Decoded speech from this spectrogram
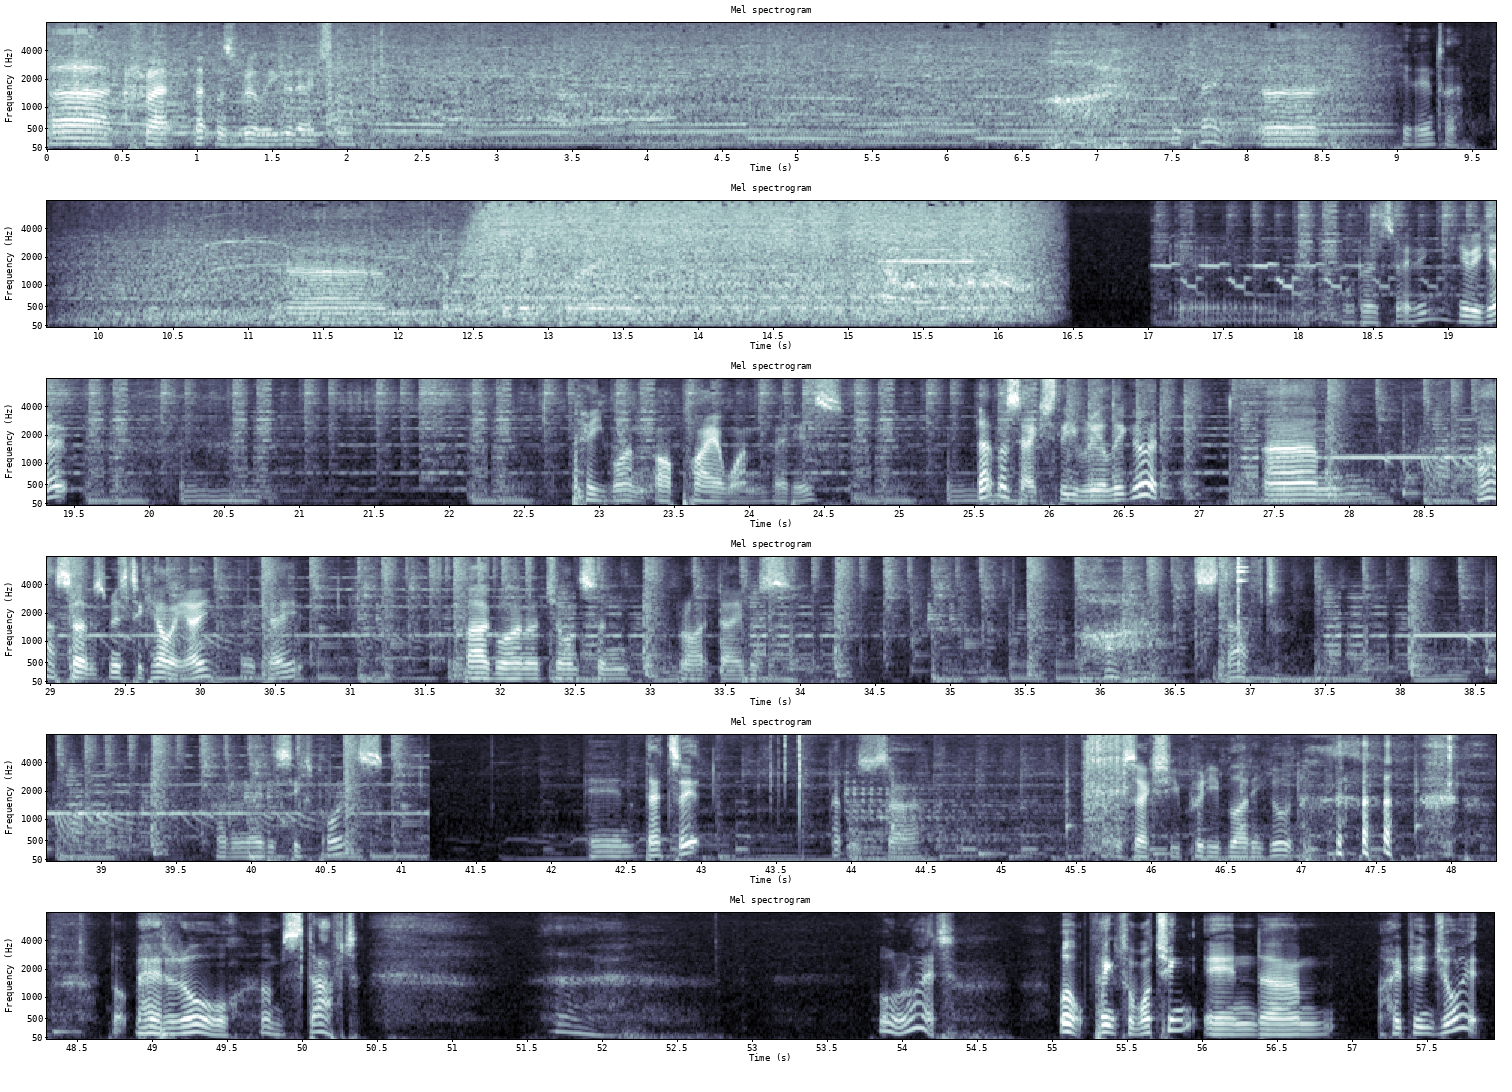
Ah, crap. That was really good, actually. okay, uh, hit enter. Um, don't want to replay. Auto saving. Here we go. P1, oh player 1 that is. That was actually really good. Um, ah, so it was Mr. Kelly, eh? Okay. Bargwanna, Johnson, Bright Davis. Oh, stuffed. 186 points. And that's it. That was, uh, that was actually pretty bloody good. Not bad at all. I'm stuffed. All right. Well, thanks for watching, and um, hope you enjoy it.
